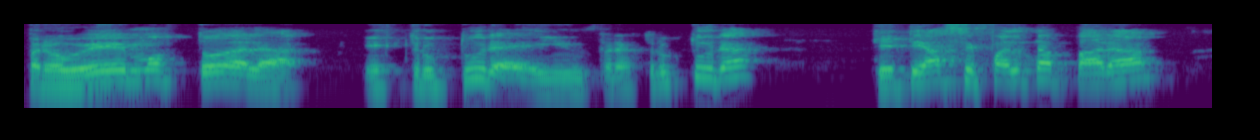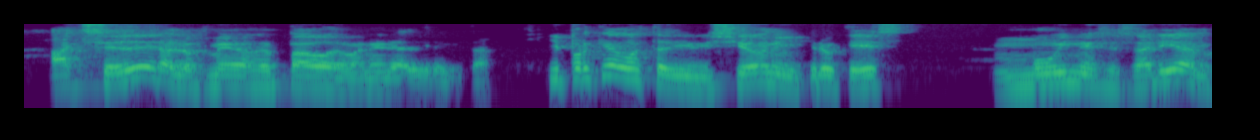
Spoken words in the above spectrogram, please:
proveemos toda la estructura e infraestructura que te hace falta para acceder a los medios de pago de manera directa. ¿Y por qué hago esta división? Y creo que es muy necesaria.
